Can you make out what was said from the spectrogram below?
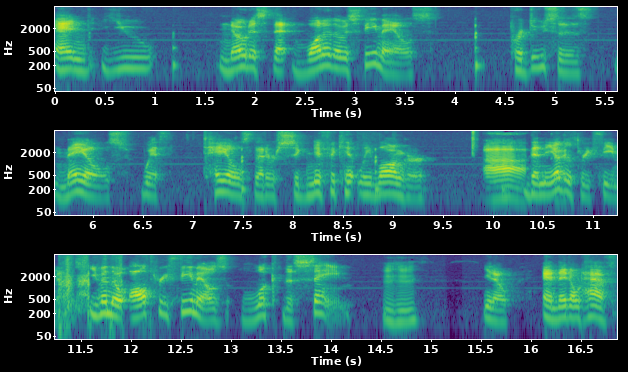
And you notice that one of those females produces males with tails that are significantly longer ah, than the okay. other three females, even though all three females look the same. Mm-hmm. You know, and they don't have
